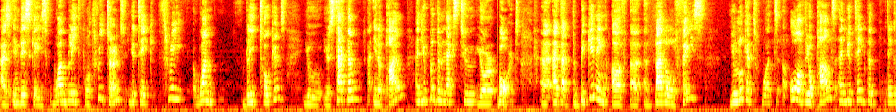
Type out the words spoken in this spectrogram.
as in this case one bleed for three turns, you take three one bleed tokens. You you stack them in a pile and you put them next to your board. Uh, and at the beginning of a, a battle phase, you look at what all of your piles and you take the Take the,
